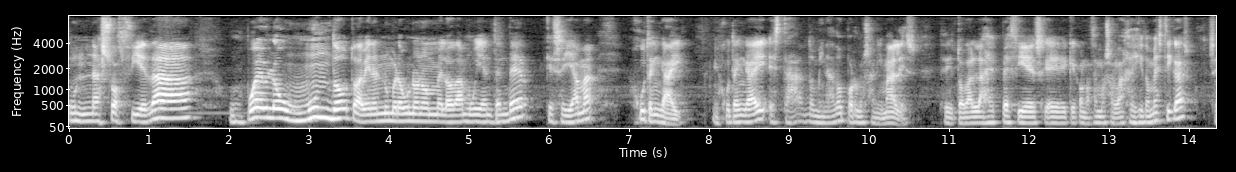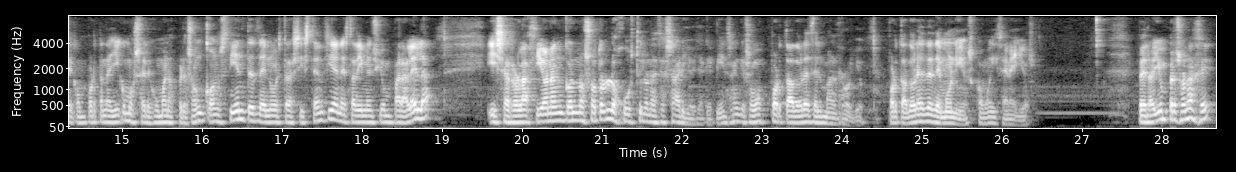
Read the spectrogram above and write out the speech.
una sociedad, un pueblo, un mundo, todavía en el número uno no me lo da muy a entender, que se llama Jutengai. En Jutengai está dominado por los animales. Es decir, todas las especies que, que conocemos salvajes y domésticas se comportan allí como seres humanos, pero son conscientes de nuestra existencia en esta dimensión paralela y se relacionan con nosotros lo justo y lo necesario, ya que piensan que somos portadores del mal rollo, portadores de demonios, como dicen ellos. Pero hay un personaje,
